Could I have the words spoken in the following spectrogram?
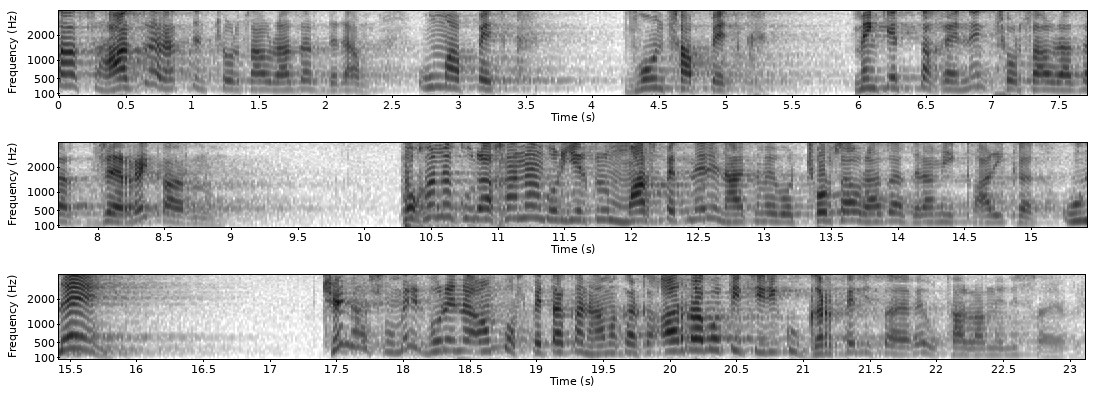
10000 հատնեն 400.000 դրամ։ Ումա պետք։ Ոնց է պետք։ Մենք այդ տղեն ենք 400.000 ձեռեք առնում։ Փոխանակ ուրախանան, որ երկրում մարսպետներ են հայտնվել, որ 400.000 դրամի կարիքը ունեն, Չեն հաշվում էր, որ այնա ամբողջ պետական համակարգը առավոտից իրիկու գրփելի սա եղե ու թալանելի սա եղե։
